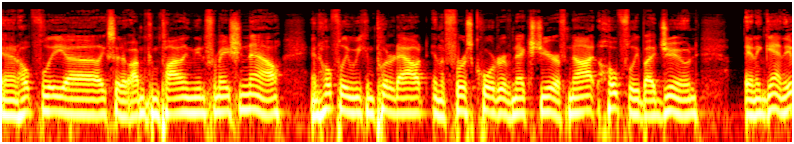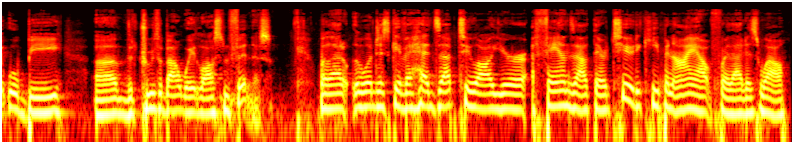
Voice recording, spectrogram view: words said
And hopefully, uh, like I said, I'm compiling the information now, and hopefully we can put it out in the first quarter of next year. If not, hopefully by June. And again, it will be uh, the truth about weight loss and fitness. Well, we'll just give a heads up to all your fans out there, too, to keep an eye out for that as well.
